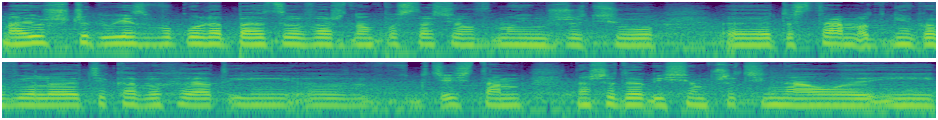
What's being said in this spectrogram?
Mariusz Szczygieł jest w ogóle bardzo ważną postacią w moim życiu. E, Dostałam od niego wiele ciekawych rad i e, gdzieś tam nasze drogi się przecinały i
